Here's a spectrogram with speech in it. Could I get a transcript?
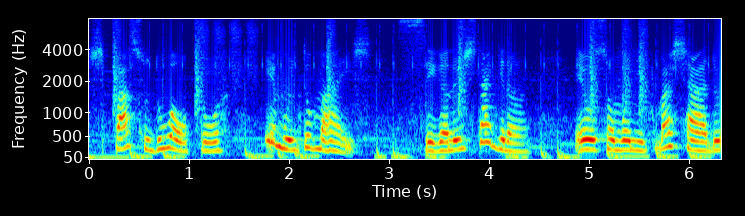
espaço do autor e muito mais. Siga no Instagram. Eu sou Monique Machado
